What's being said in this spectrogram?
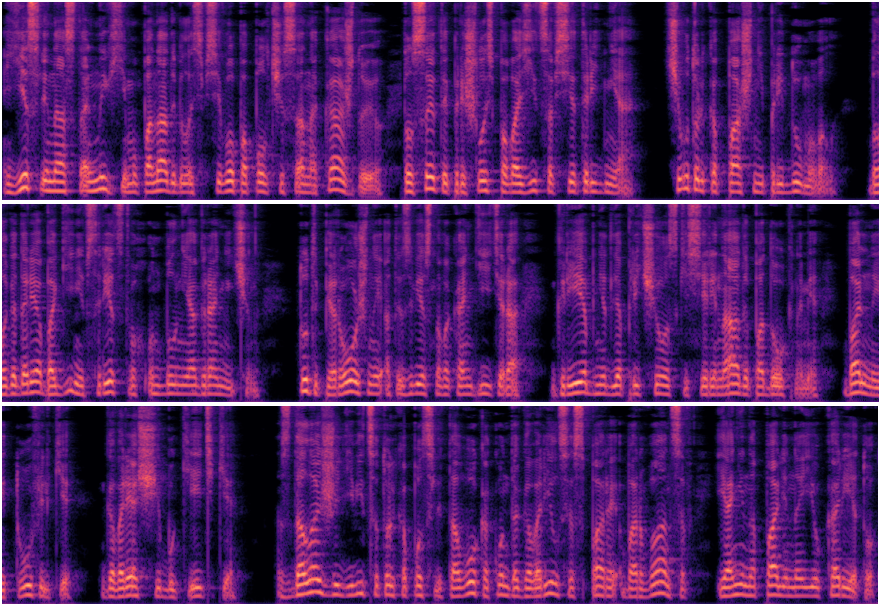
Если на остальных ему понадобилось всего по полчаса на каждую, то с этой пришлось повозиться все три дня. Чего только Паш не придумывал. Благодаря богине в средствах он был не ограничен – Тут и пирожные от известного кондитера, гребни для прически, серенады под окнами, бальные туфельки, говорящие букетики. Сдалась же девица только после того, как он договорился с парой оборванцев, и они напали на ее карету,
